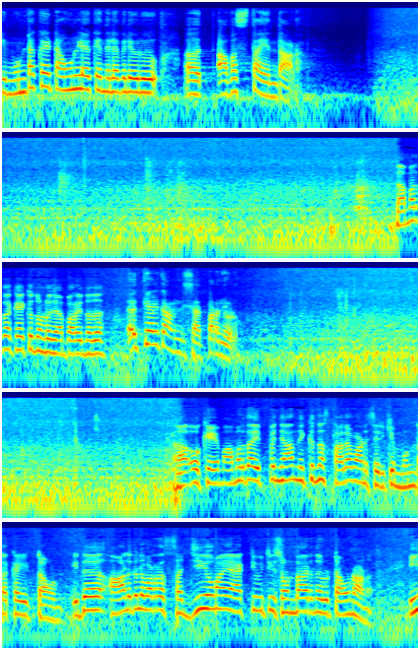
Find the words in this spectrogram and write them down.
ഈ മുണ്ടക്കൈ ടൗണിലെയൊക്കെ നിലവിലെ ഒരു അവസ്ഥ എന്താണ്? അമൃത കേൾക്കുന്നുണ്ടോ ഞാൻ പറയുന്നത്? കേൾക്കാം നിഷാദ് പറഞ്ഞോളൂ. ഓക്കെ അമൃത ഇപ്പം ഞാൻ നിൽക്കുന്ന സ്ഥലമാണ് ശരിക്കും മുണ്ടക്കൈ ടൗൺ. ഇത് ആളുകൾ വളരെ സജീവമായ ആക്ടിവിറ്റീസ് ഉണ്ടായിരുന്ന ഒരു ടൗൺ ആണ് ഈ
